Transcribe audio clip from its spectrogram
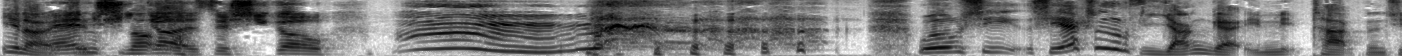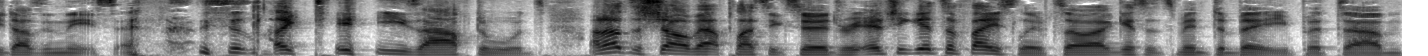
you know, And she does. Does she go? Mm. Well, she she actually looks younger in Nip Tuck than she does in this, and this is like ten years afterwards. I know it's a show about plastic surgery, and she gets a facelift, so I guess it's meant to be. But um,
